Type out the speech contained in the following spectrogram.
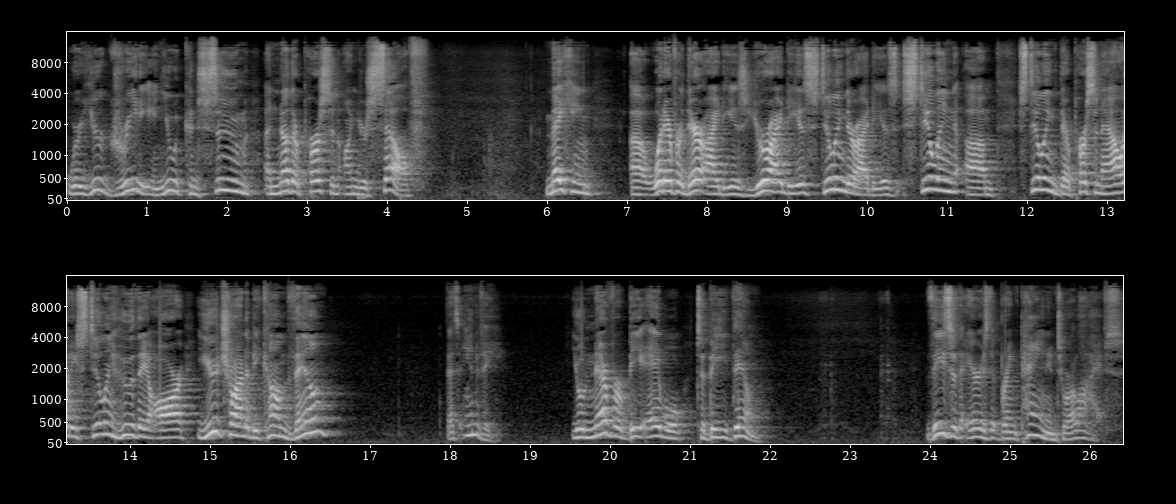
where you're greedy and you would consume another person on yourself, making uh, whatever their ideas, your ideas, stealing their ideas, stealing, um, stealing their personality, stealing who they are, you trying to become them, that's envy you'll never be able to be them. These are the areas that bring pain into our lives.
